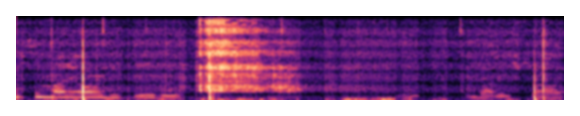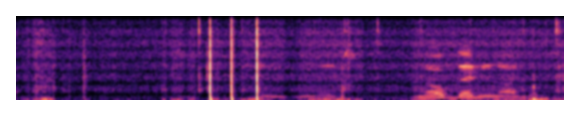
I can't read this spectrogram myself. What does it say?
Unless somebody already did it. Somebody shot. Nope, they did not do it.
